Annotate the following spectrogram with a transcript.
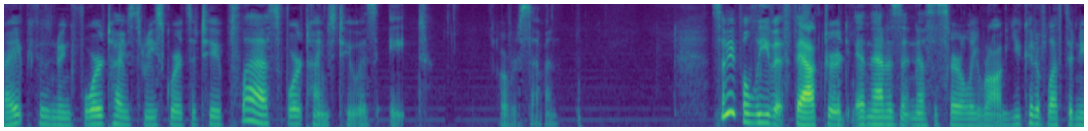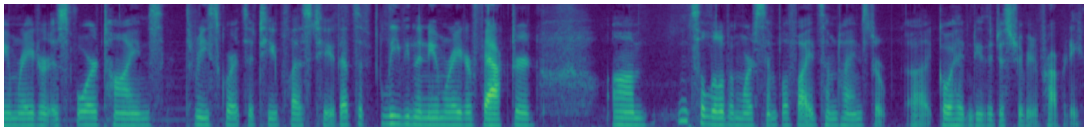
right? Because I'm doing 4 times 3 square roots of 2 plus 4 times 2 is 8 over 7. Some people leave it factored, and that isn't necessarily wrong. You could have left the numerator as 4 times 3 square roots of 2 plus 2. That's leaving the numerator factored. Um, it's a little bit more simplified sometimes to uh, go ahead and do the distributive property.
